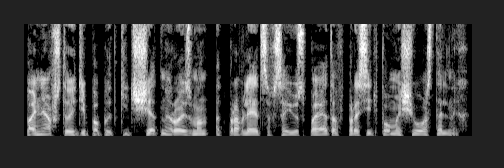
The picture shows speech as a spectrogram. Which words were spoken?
Поняв, что эти попытки тщетны, Ройзман отправляется в Союз поэтов просить помощи у остальных.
